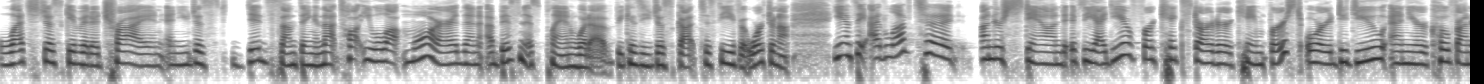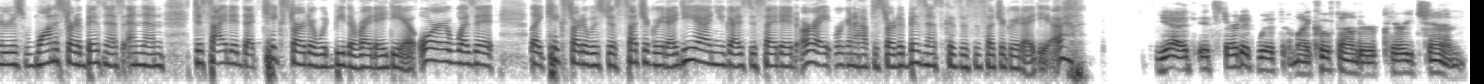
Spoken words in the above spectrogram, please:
let's just give it a try. And, and you just did something. And that taught you a lot more than a business plan would have because you just got to see if it worked or not. Yancey, I'd love to understand if the idea for Kickstarter came first, or did you and your co founders want to start a business and then decided that Kickstarter would be the right idea? Or was it like Kickstarter was just such a great idea and you guys decided, all right, we're going to have to start a business because this is such a great idea? Yeah, it, it started with my co founder, Perry Chen.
